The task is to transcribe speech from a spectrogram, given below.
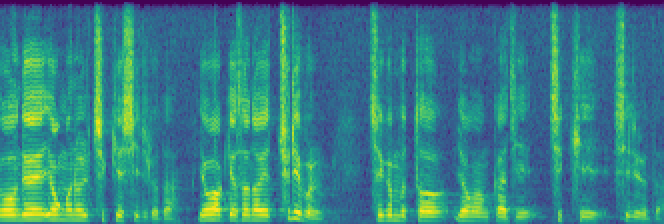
또 내 영혼을 지키시리로다. 여호와께서 너의 출입을 지금부터 영원까지 지키시리로다.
